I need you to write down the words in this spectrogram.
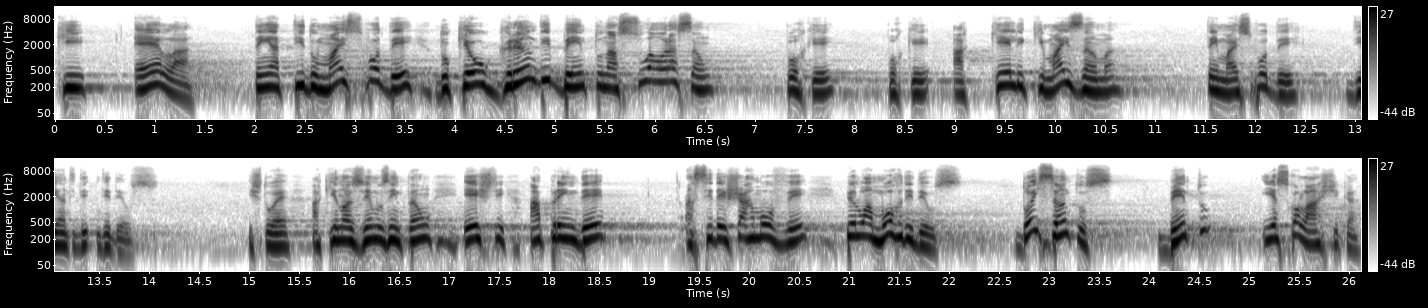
que ela tenha tido mais poder do que o grande Bento na sua oração. Por quê? Porque aquele que mais ama tem mais poder diante de, de Deus. Isto é, aqui nós vemos então este aprender a se deixar mover pelo amor de Deus. Dois santos, Bento e Escolástica,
